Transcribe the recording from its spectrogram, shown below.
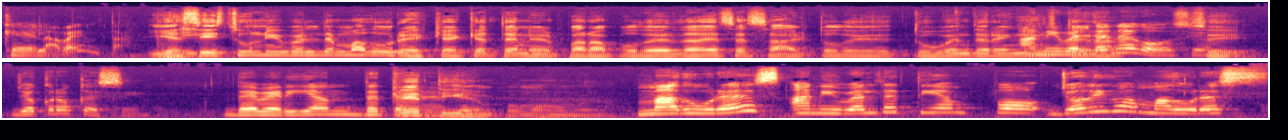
que es la venta. Y existe un nivel de madurez que hay que tener para poder dar ese salto de tú vender en A Instagram. nivel de negocio, Sí. yo creo que sí. Deberían de ¿Qué tener. tiempo más o menos? Madurez a nivel de tiempo, yo digo madurez,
